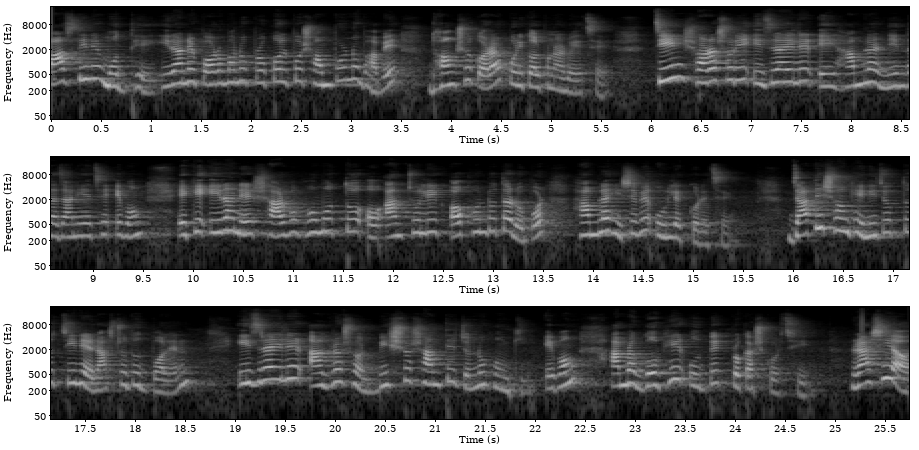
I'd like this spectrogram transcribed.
পাঁচ দিনের মধ্যে ইরানের পরমাণু প্রকল্প সম্পূর্ণভাবে ধ্বংস করার পরিকল্পনা রয়েছে। চীন সরাসরি ইসরায়েলের এই হামলার নিন্দা জানিয়েছে এবং একে ইরানের সার্বভৌমত্ব ও আঞ্চলিক অখণ্ডতার ওপর হামলা হিসেবে উল্লেখ করেছে। জাতিসংঘে নিযুক্ত চীনের রাষ্ট্রদূত বলেন, ইসরায়েলের আগ্রাসন বিশ্ব শান্তির জন্য হুমকি এবং আমরা গভীর উদ্বেগ প্রকাশ করছি। রাশিয়াও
